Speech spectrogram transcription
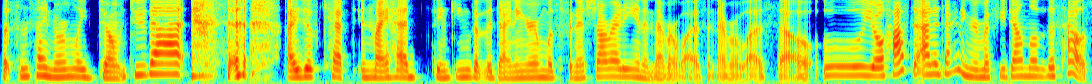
But since I normally don't do that, I just kept in my head thinking that the dining room was finished already, and it never was. It never was. So, ooh, you'll have to add a dining room if you download this house,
